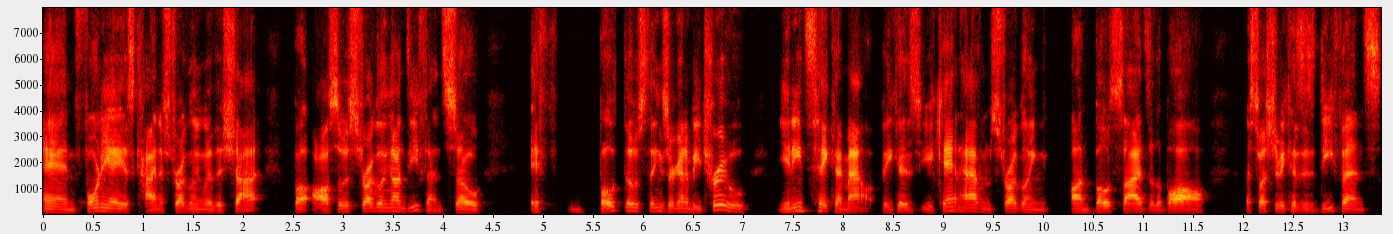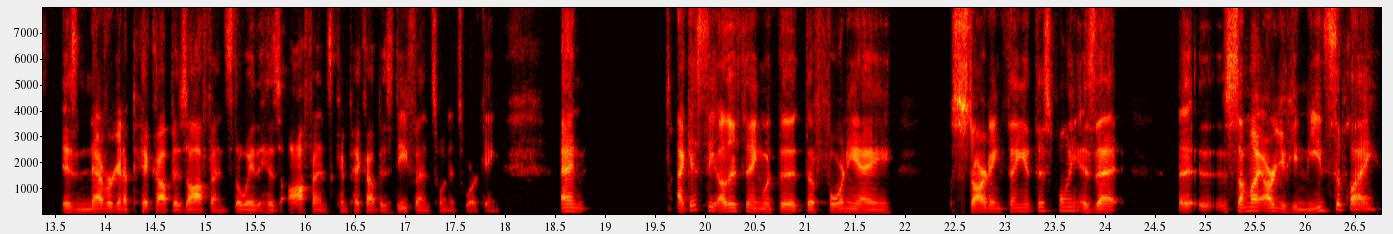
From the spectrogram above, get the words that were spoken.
And Fournier is kind of struggling with his shot, but also is struggling on defense. So if both those things are going to be true, you need to take him out because you can't have him struggling on both sides of the ball, especially because his defense is never going to pick up his offense the way that his offense can pick up his defense when it's working. And I guess the other thing with the the Fournier starting thing at this point is that uh, some might argue he needs to play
